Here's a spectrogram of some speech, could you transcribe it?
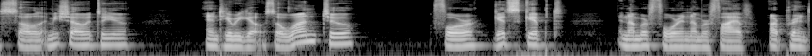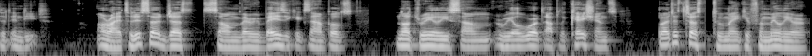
So let me show it to you. And here we go. So 1, 2, 4 get skipped, and number 4 and number 5 are printed indeed. Alright, so these are just some very basic examples, not really some real world applications, but it's just to make you familiar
